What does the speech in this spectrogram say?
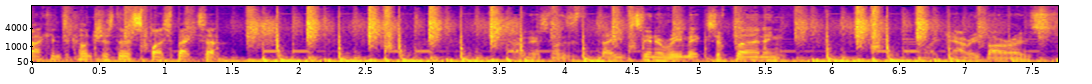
Back into Consciousness by Spectre. And this one's Dave Zinner remix of Burning by Gary Burrows.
